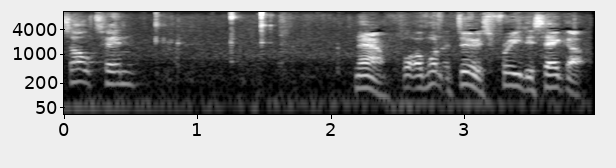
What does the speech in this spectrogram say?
salt in. Now, what I want to do is free this egg up.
